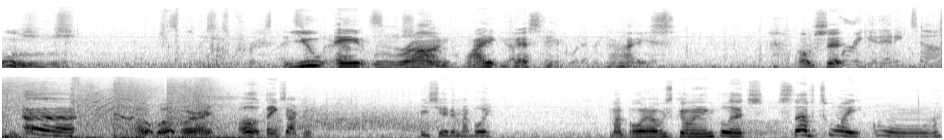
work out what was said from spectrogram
Ooh. This place is crazy. You Open it up ain't wrong. White You have to vestment. take whatever you Nice. Oh, shit. Bring it anytime. Uh, oh, well, alright. Oh, thanks, Jaku. Appreciate it, my boy. My boy always going in clutch. Stuffed toy. Oh.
